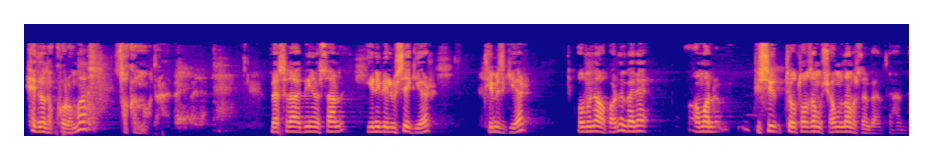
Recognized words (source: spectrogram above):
Her günahdan korunma, sakınma muhtemelen böyle böyle. Mesela bir insan yeni bir elbise giyer, temiz giyer. O ne yapardın? Böyle aman pisi tozlamış, çamurlamasın böyle hem de.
